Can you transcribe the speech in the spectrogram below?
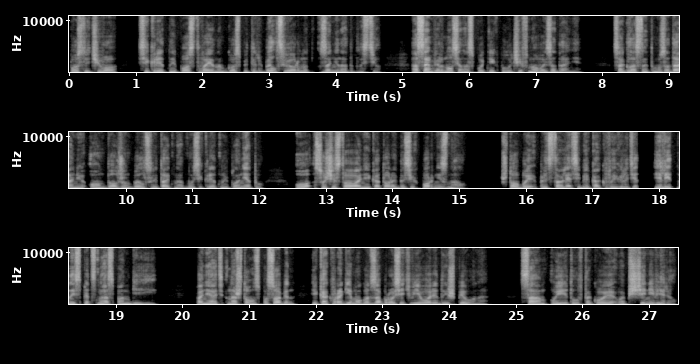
После чего секретный пост в военном госпитале был свернут за ненадобностью, а сам вернулся на спутник, получив новое задание. Согласно этому заданию, он должен был слетать на одну секретную планету, о существовании которой до сих пор не знал, чтобы представлять себе, как выглядит элитный спецназ Пангии, понять, на что он способен и как враги могут забросить в его ряды шпиона. Сам Уитл в такое вообще не верил,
